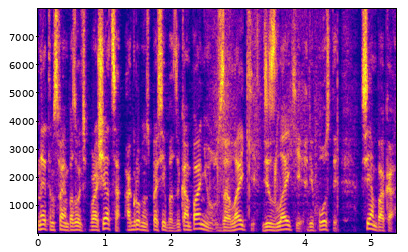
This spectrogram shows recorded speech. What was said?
На этом с вами позвольте попрощаться. Огромное спасибо за компанию, за лайки, дизлайки, репосты. Всем пока!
